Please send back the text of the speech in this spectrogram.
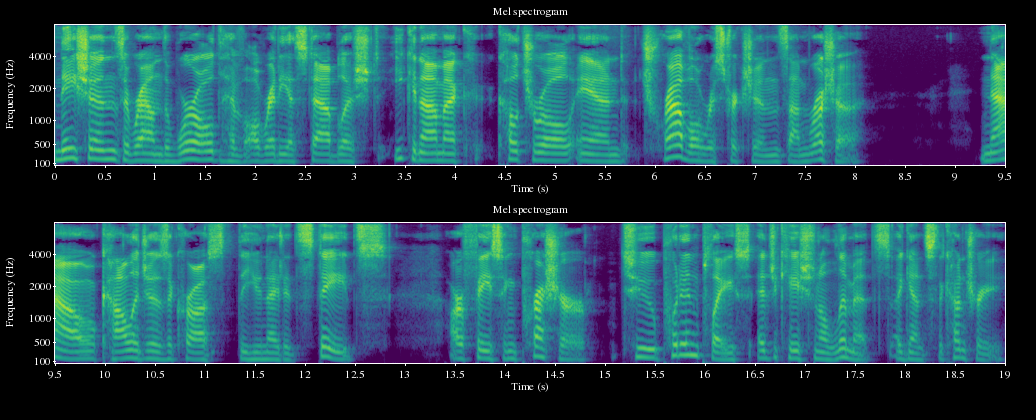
Nations around the world have already established economic, cultural, and travel restrictions on Russia. Now, colleges across the United States are facing pressure to put in place educational limits against the country.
